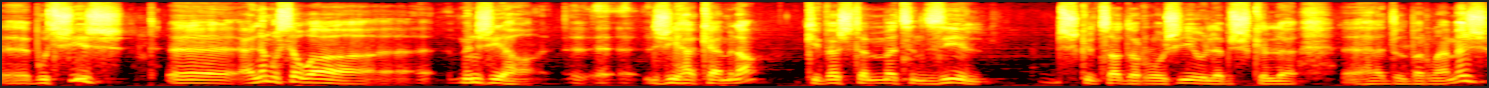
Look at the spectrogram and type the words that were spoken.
آه، بوتشيش آه، على مستوى آه، من جهة الجهة كاملة كيفاش تم تنزيل بشكل تدرجي ولا بشكل هذا البرنامج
